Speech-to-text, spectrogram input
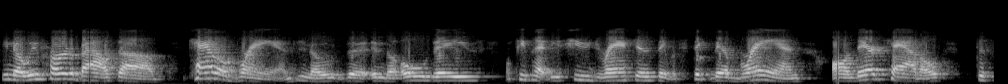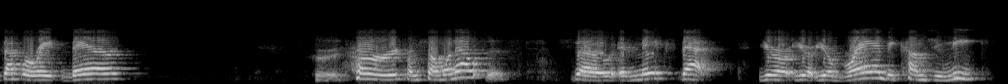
You know, we've herd about uh, cattle brands. You know, the in the old days when people had these huge ranches, they would stick their brand on their cattle to separate their herd. heard from someone else's. So it makes that your your your brand becomes unique,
